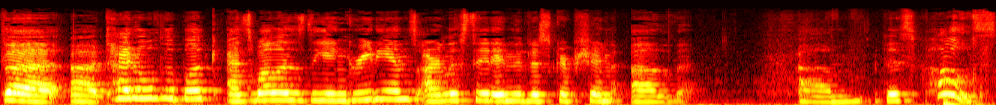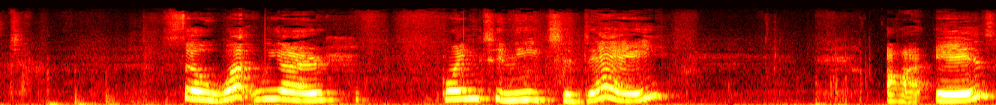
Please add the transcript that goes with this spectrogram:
The uh, title of the book as well as the ingredients are listed in the description of um, this post. So what we are going to need today are, is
